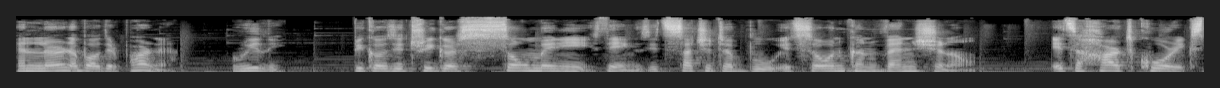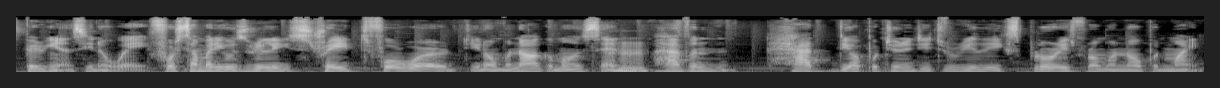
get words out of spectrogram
and learn about their partner. Really. Because it triggers so many things. It's such a taboo. It's so unconventional. It's a hardcore experience in a way for somebody who's really straightforward, you know, monogamous and mm-hmm. haven't had the opportunity to really explore it from an open mind.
